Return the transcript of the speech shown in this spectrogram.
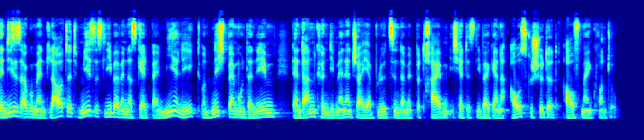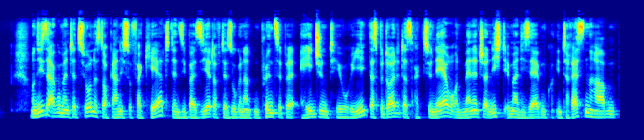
Denn dieses Argument lautet, mir ist es lieber, wenn das Geld bei mir liegt und nicht beim Unternehmen, denn dann können die Manager ja Blödsinn damit betreiben, ich hätte es lieber gerne ausgeschüttet auf mein Konto. Und diese Argumentation ist auch gar nicht so verkehrt, denn sie basiert auf der sogenannten Principal Agent Theorie. Das bedeutet, dass Aktionäre und Manager nicht immer dieselben Interessen haben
